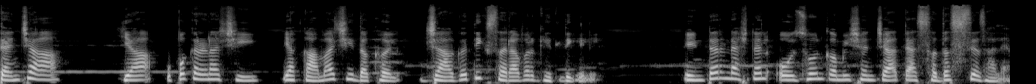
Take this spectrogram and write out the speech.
त्यांच्या या उपकरणाची या कामाची दखल जागतिक स्तरावर घेतली गेली. इंटरनॅशनल ओझोन कमिशनच्या त्या सदस्य झाल्या.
